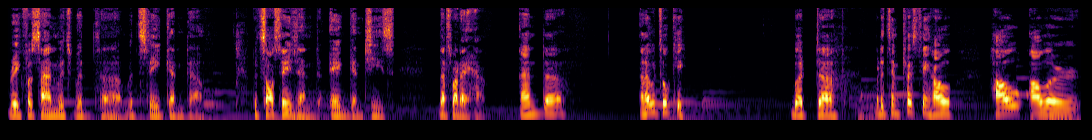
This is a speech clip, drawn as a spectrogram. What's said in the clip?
breakfast sandwich with uh, with steak and uh, with sausage and egg and cheese. That's what I have, and uh, and I it's okay. But uh, but it's interesting how how our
